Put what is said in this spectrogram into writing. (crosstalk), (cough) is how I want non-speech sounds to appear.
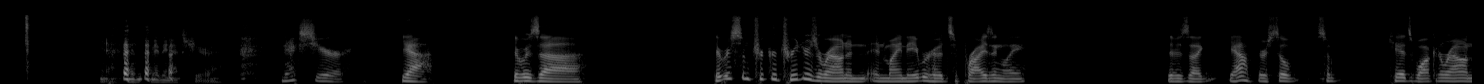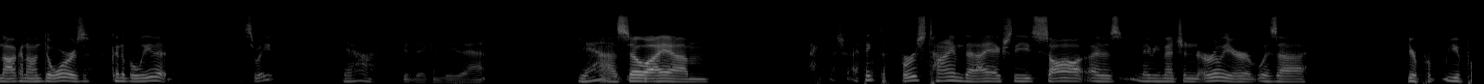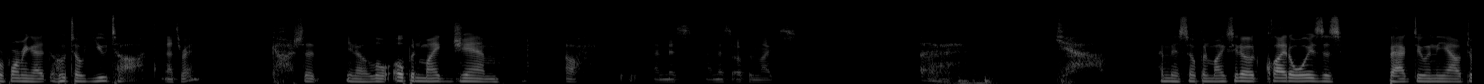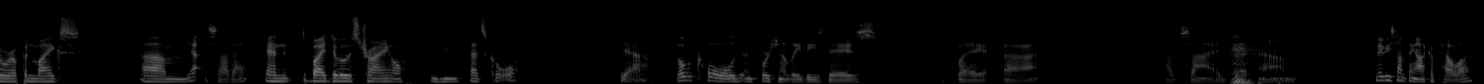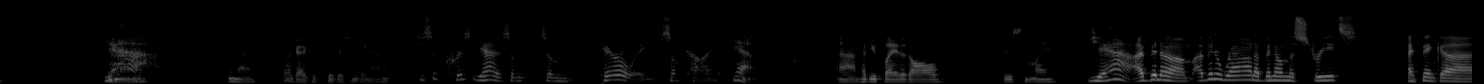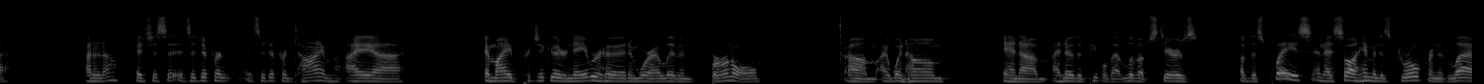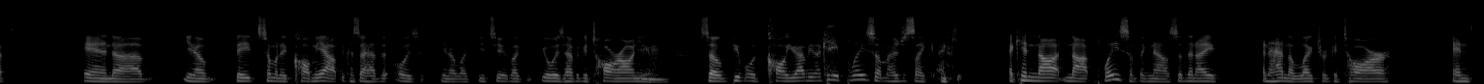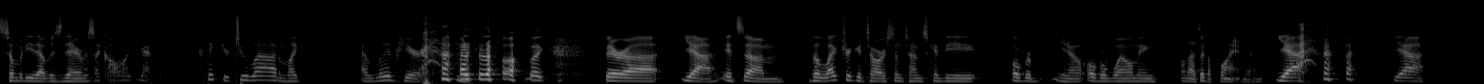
you know, maybe, maybe (laughs) next year. Next year, yeah, there was uh, there was some trick or treaters around in in my neighborhood. Surprisingly, there was like, yeah, there's still some kids walking around knocking on doors. I couldn't believe it. Sweet. Yeah. It's good they can do that. Yeah, so I um I I think the first time that I actually saw I was maybe mentioned earlier was uh you're you performing at Hotel Utah. That's right. Gosh, that you know, little open mic jam. Oh, I miss I miss open mics. (sighs) Yeah. I miss open mics. You know, Clyde always is back doing the outdoor open mics. Um Yeah, I saw that. and by Duboce Triangle. Mm-hmm. That's cool. Yeah. It's a little cold, unfortunately, these days to play uh, outside, but um, maybe something a cappella. Yeah. Yeah. You know, I feel like I could figure something out. Do some Chris yeah, some some caroling of some kind. Yeah. Um, have you played at all recently? Yeah, I've been um I've been around. I've been on the streets. I think uh I don't know. It's just it's a different it's a different time. I uh in my particular neighborhood and where I live in Bernal, um I went home and um I know the people that live upstairs of this place and I saw him and his girlfriend had left and uh you know, they someone had called me out because I had the, always, you know, like you too, like you always have a guitar on you. Mhm. So people would call you out, be like, "Hey, play something." I was just like, I can't, I cannot not play something now. So then I and I had an electric guitar, and somebody that was there was like, "Oh, I think you're too loud." I'm like, "I live here." (laughs) I don't know. (laughs) Like, they're uh, yeah, it's um, the electric guitar sometimes can be over, you know, overwhelming. Well, that's But- the point, right? Yeah, (laughs) yeah.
